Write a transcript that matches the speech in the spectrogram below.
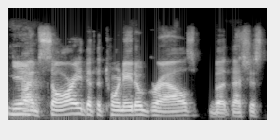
Yeah. i'm sorry that the tornado growls but that's just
